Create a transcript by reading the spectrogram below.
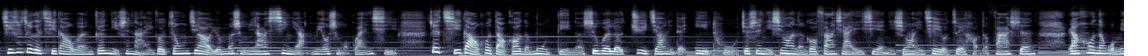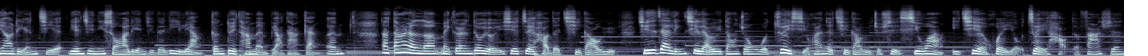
其实这个祈祷文跟你是哪一个宗教、有没有什么样信仰没有什么关系。这祈祷或祷告的目的呢，是为了聚焦你的意图，就是你希望能够放下一切，你希望一切有最好的发生。然后呢，我们要连接连接你所要连。连接的力量，跟对他们表达感恩。那当然了，每个人都有一些最好的祈祷语。其实，在灵气疗愈当中，我最喜欢的祈祷语就是希望一切会有最好的发生。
